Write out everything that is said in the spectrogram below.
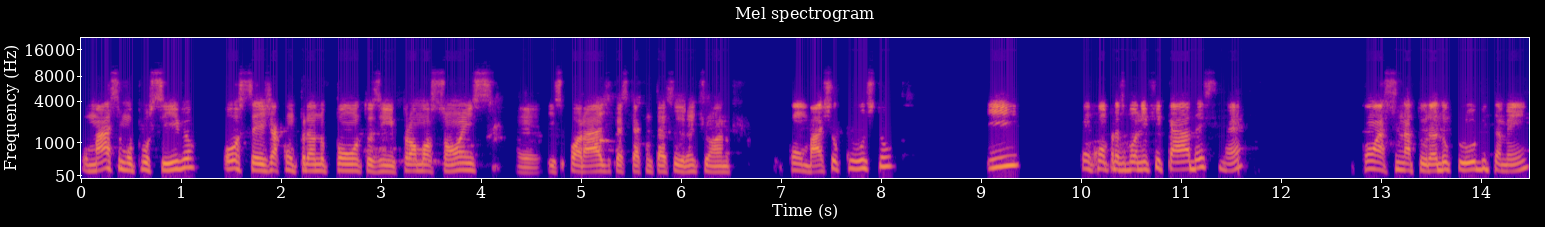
O máximo possível, ou seja, comprando pontos em promoções é, esporádicas que acontecem durante o ano com baixo custo e com compras bonificadas, né? Com a assinatura do clube também,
